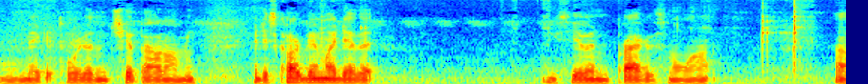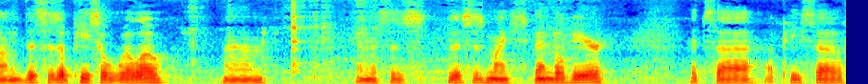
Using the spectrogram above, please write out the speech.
and make it to where it doesn't chip out on me. I just carved in my divot. You see I've been practicing a lot. Um, this is a piece of willow um, and this is this is my spindle here. It's uh, a piece of,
